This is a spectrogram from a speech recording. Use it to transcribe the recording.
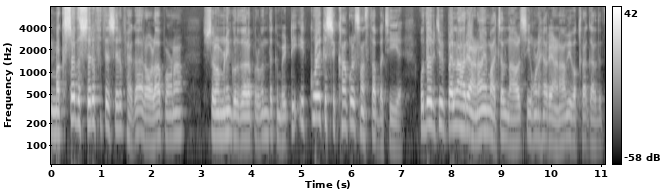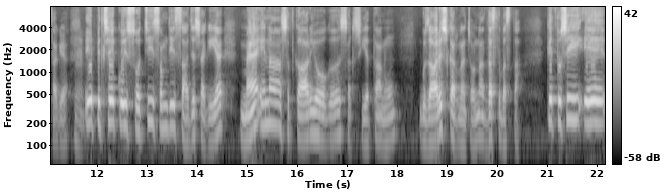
ਮਕਸਦ ਸਿਰਫ ਤੇ ਸਿਰਫ ਹੈਗਾ ਰੌਲਾ ਪਾਉਣਾ। ਸ਼੍ਰੋਮਣੀ ਗੁਰਦੁਆਰਾ ਪ੍ਰਬੰਧਕ ਕਮੇਟੀ ਇੱਕੋ ਇੱਕ ਸਿੱਖਾਂ ਕੋਲ ਸੰਸਥਾ ਬਚੀ ਹੈ। ਉਹਦੇ ਵਿੱਚ ਵੀ ਪਹਿਲਾਂ ਹਰਿਆਣਾ, ਹਿਮਾਚਲ ਨਾਲ ਸੀ, ਹੁਣ ਹਰਿਆਣਾ ਵੀ ਵੱਖਰਾ ਕਰ ਦਿੱਤਾ ਗਿਆ। ਇਹ ਪਿੱਛੇ ਕੋਈ ਸੋਚੀ ਸਮਝੀ ਸਾਜ਼ਿਸ਼ ਹੈਗੀ ਹੈ। ਮੈਂ ਇਹਨਾਂ ਸਤਿਕਾਰਯੋਗ ਸ਼ਖਸੀਅਤਾਂ ਨੂੰ ਗੁਜ਼ਾਰਿਸ਼ ਕਰਨਾ ਚਾਹੁੰਦਾ, ਦਸਤਬਸਤਾ। ਕਿ ਤੁਸੀਂ ਇਹ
